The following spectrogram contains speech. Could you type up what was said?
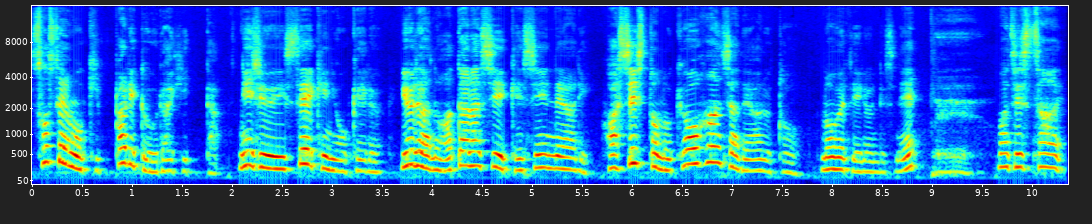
祖先をきっぱりと裏切った21世紀におけるユダの新しい化身でありファシストの共犯者であると述べているんですね。えまあ実際、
